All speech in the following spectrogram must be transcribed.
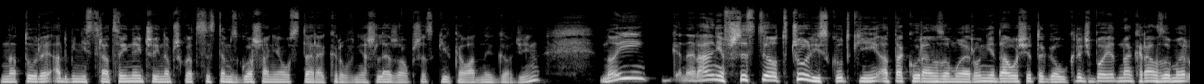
natury administracyjnej, czyli na przykład system zgłaszania usterek również leżał przez kilka ładnych godzin. No i generalnie wszyscy odczuli skutki ataku ransomware'u, nie dało się tego ukryć, bo jednak ransomware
